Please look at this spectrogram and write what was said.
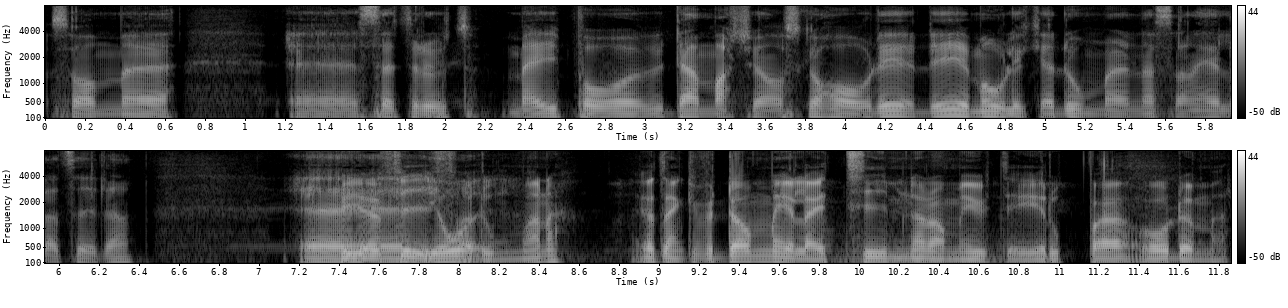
som eh, eh, sätter ut mig på den matchen jag ska ha. Och det, det är med olika domare nästan hela tiden. Hur gör Fifa-domarna? Jag tänker för de är ett team när de är ute i Europa och dömer.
